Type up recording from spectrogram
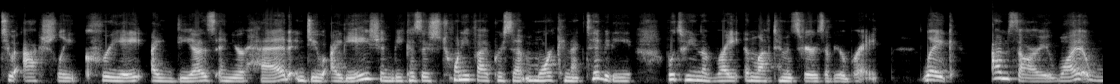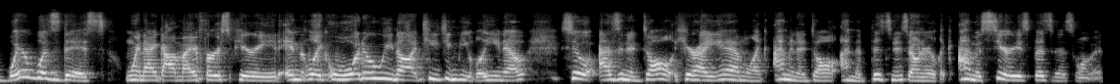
to actually create ideas in your head and do ideation because there's 25% more connectivity between the right and left hemispheres of your brain. Like, I'm sorry, what? Where was this when I got my first period? And like, what are we not teaching people, you know? So, as an adult, here I am, like, I'm an adult, I'm a business owner, like, I'm a serious businesswoman.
